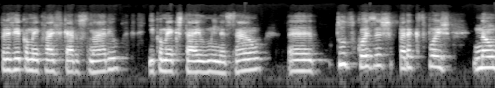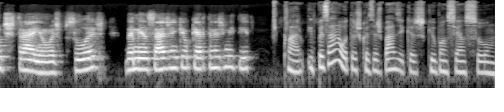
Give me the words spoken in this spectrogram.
para ver como é que vai ficar o cenário e como é que está a iluminação. Uh, tudo coisas para que depois não distraiam as pessoas da mensagem que eu quero transmitir. Claro, e depois há outras coisas básicas que o bom senso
